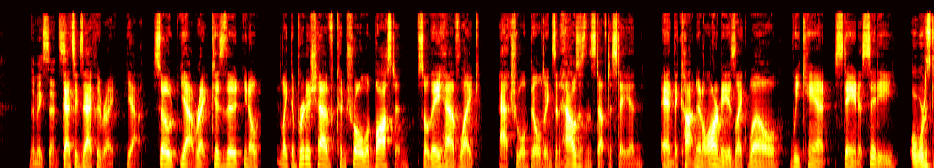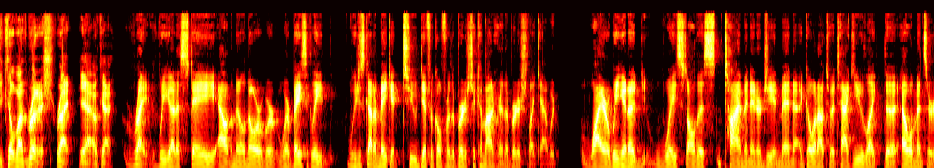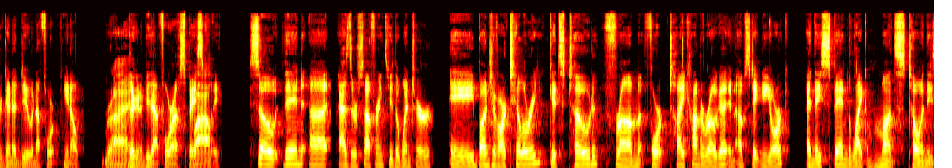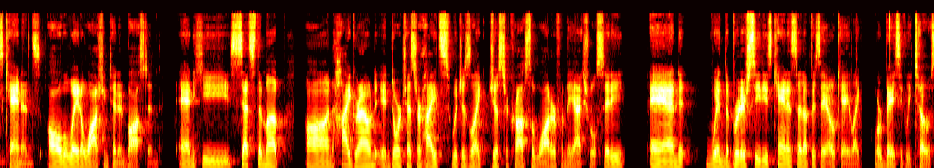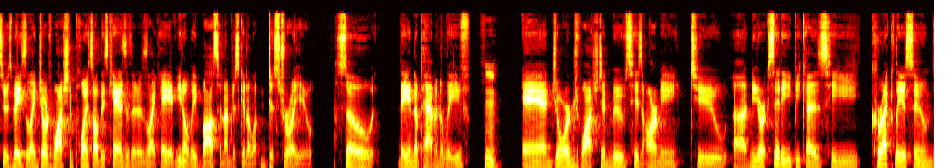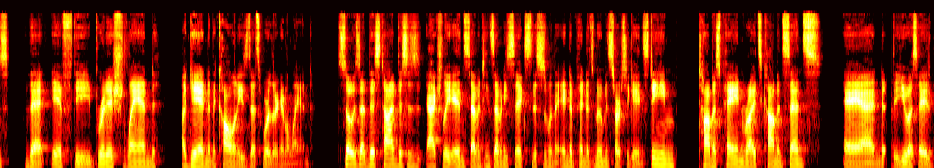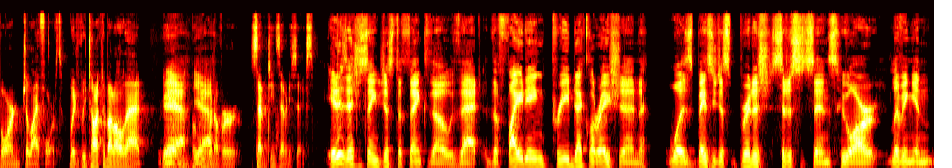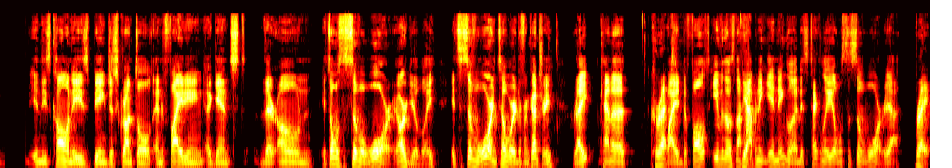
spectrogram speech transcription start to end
that makes sense. That's exactly right. Yeah. So yeah, right, because the you know, like the British have control of Boston, so they have like actual buildings and houses and stuff to stay in. And the Continental Army is like, well, we can't stay in a city. Or we'll just get killed by the British. Right. Yeah. Okay. Right. We got to stay out in the middle of nowhere We're basically we just got to make it too difficult for the British to come out here. And the British are like, yeah, why are we going to waste all this time and energy and men going out to attack you? Like the elements are going to do enough for, you know, Right. they're going to do that for us, basically. So then, uh, as they're suffering through the winter, a bunch of artillery gets towed from Fort Ticonderoga in upstate New York, and they spend like months towing these cannons all the way to Washington and Boston. And he sets them up on high ground in Dorchester Heights, which is like just across the water from the actual city. And when the British see these cannons set up, they say, okay, like we're basically toast. It was basically like George Washington points all these cannons at them and is like, hey, if you don't leave Boston, I'm just going to destroy you. So they end up having to leave. Hmm. And George Washington moves his army to uh, New York City because he correctly assumes that if the British land again in the colonies, that's where they're going to land. So is at this time, this is actually in 1776. This is when the independence movement starts to gain steam. Thomas Paine writes Common Sense, and the USA is born July 4th, which we talked about all that Yeah, when yeah. we went over 1776. It is interesting just to think, though, that the fighting pre declaration was basically just British citizens who are living in in these colonies being disgruntled and fighting against their own. It's almost a civil war, arguably. It's a civil war until we're a different country, right? Kind of Correct. by default, even though it's not Yeah. happening in England. It's technically almost a civil war. Yeah. Right.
